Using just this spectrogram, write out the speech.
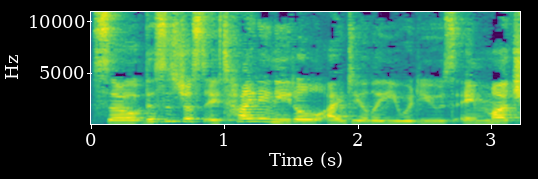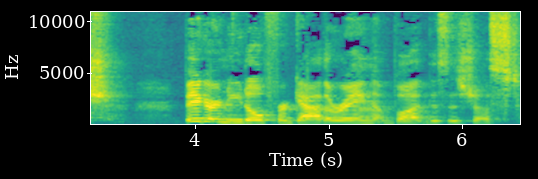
So this is just a tiny needle. Ideally, you would use a much bigger needle for gathering, but this is just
